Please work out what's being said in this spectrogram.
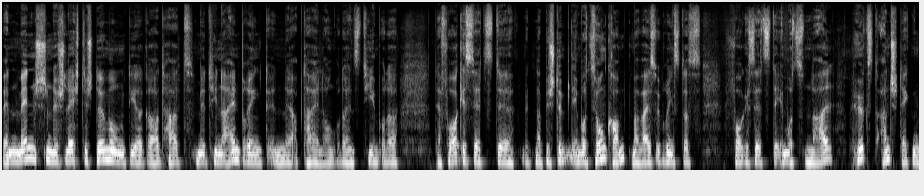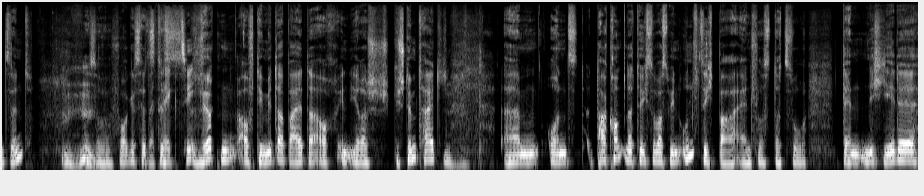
Wenn ein Mensch eine schlechte Stimmung, die er gerade hat, mit hineinbringt in eine Abteilung oder ins Team oder der Vorgesetzte mit einer bestimmten Emotion kommt, man weiß übrigens, dass Vorgesetzte emotional höchst ansteckend sind. Also Vorgesetzte wirken auf die Mitarbeiter auch in ihrer Gestimmtheit. Ähm, und da kommt natürlich sowas wie ein unsichtbarer Einfluss dazu. Denn nicht jede,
